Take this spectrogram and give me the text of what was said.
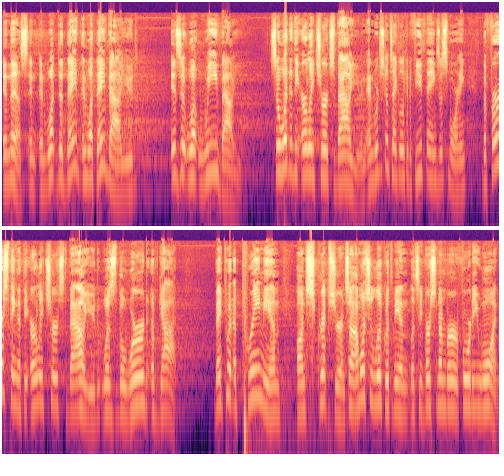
in this. And, and what did they and what they valued is it what we value? So what did the early church value? And, and we're just going to take a look at a few things this morning. The first thing that the early church valued was the Word of God. They put a premium on Scripture. And so I want you to look with me and let's see, verse number 41.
